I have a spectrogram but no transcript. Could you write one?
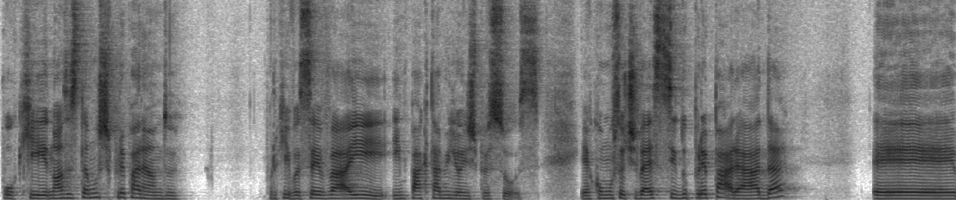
porque nós estamos te preparando. Porque você vai impactar milhões de pessoas. É como se eu tivesse sido preparada é,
